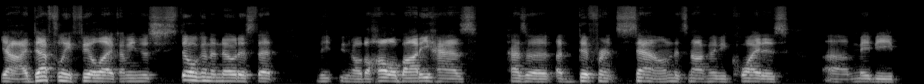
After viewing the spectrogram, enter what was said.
yeah, I definitely feel like I mean, you're still going to notice that the you know the hollow body has has a, a different sound. It's not going to be quite as uh, maybe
